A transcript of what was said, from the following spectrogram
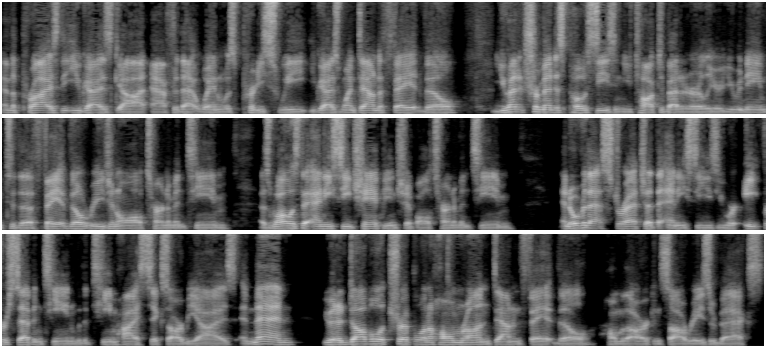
And the prize that you guys got after that win was pretty sweet. You guys went down to Fayetteville. You had a tremendous postseason. You talked about it earlier. You were named to the Fayetteville Regional All Tournament team as well as the NEC Championship All Tournament team. And over that stretch at the NECs, you were eight for 17 with a team high six RBIs. And then you had a double, a triple, and a home run down in Fayetteville, home of the Arkansas Razorbacks.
